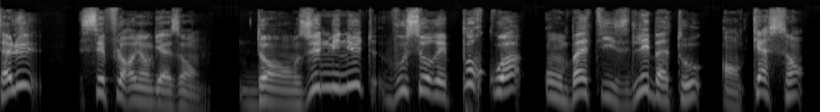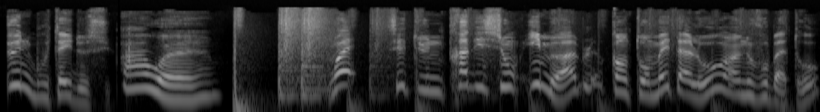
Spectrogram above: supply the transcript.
Salut, c'est Florian Gazan. Dans une minute, vous saurez pourquoi on baptise les bateaux en cassant une bouteille dessus. Ah ouais Ouais, c'est une tradition immuable. Quand on met à l'eau un nouveau bateau,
